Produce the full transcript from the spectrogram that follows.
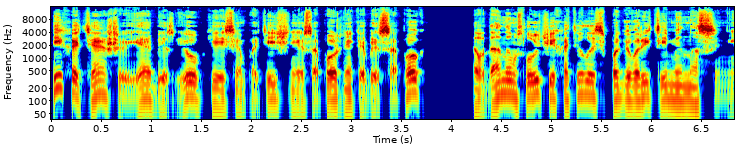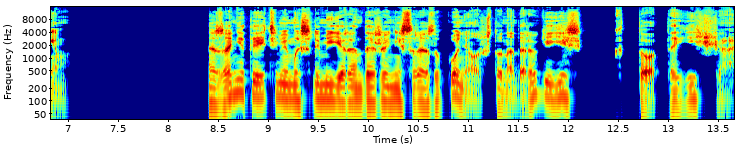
И хотя швея без юбки симпатичнее сапожника без сапог, в данном случае хотелось поговорить именно с ним. Занятый этими мыслями, Яран даже не сразу понял, что на дороге есть кто-то еще.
